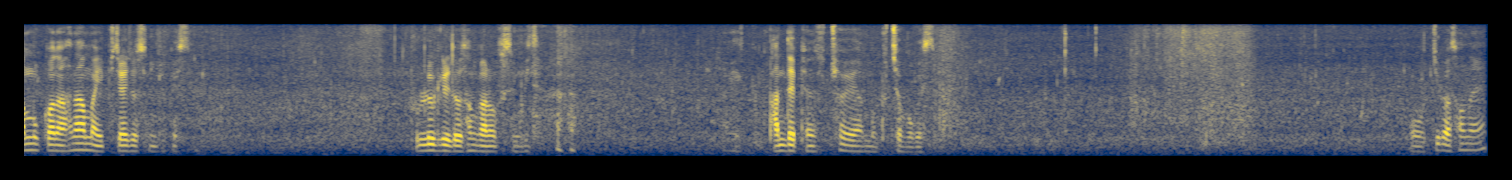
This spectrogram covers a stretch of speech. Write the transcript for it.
아무거나 하나만 입질해줬으면 좋겠습니다. 블루길도 상관없습니다. 반대편 수초에 한번 붙여보겠습니다. 오, 찌가 서네.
